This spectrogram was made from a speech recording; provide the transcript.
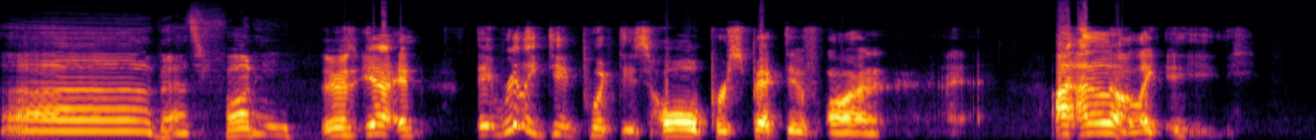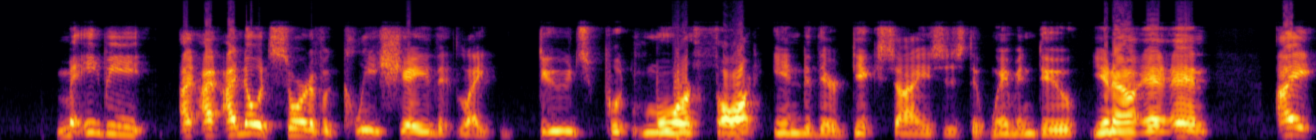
Ah, that's funny. There's yeah, and it really did put this whole perspective on. I, I don't know, like maybe I, I I know it's sort of a cliche that like dudes put more thought into their dick sizes than women do, you know, and, and I.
